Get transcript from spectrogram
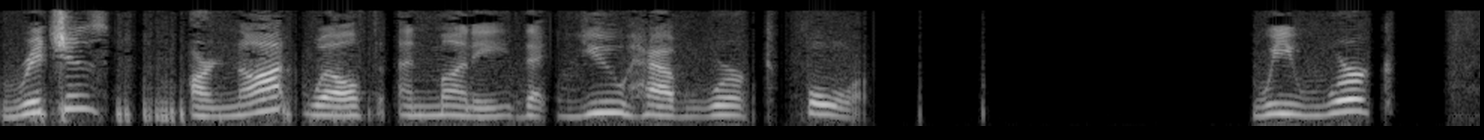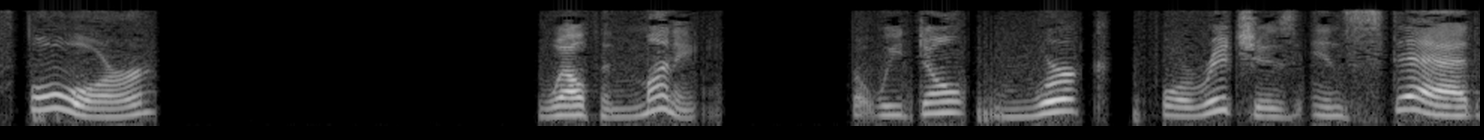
Riches are not wealth and money that you have worked for. We work for wealth and money, but we don't work for riches. Instead,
